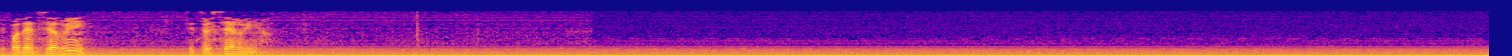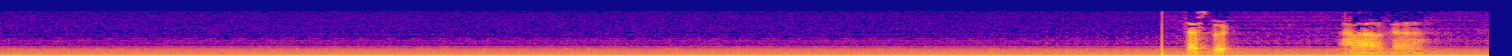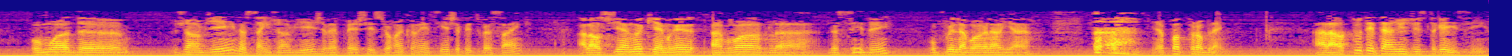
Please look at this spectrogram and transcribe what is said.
C'est pas d'être servi, c'est te servir. Ça se peut. Alors, euh, au mois de le 5 janvier, j'avais prêché sur 1 Corinthiens chapitre 5. Alors, s'il y en a qui aimeraient avoir le CD, vous pouvez l'avoir à l'arrière. Il n'y a pas de problème. Alors, tout est enregistré ici.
